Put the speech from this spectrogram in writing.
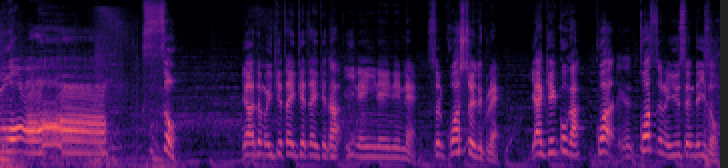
うわーくそ。いやでもいけたいけたいけた。いいねいいねいいね。いいねそれ壊しといてくれ。いや結構が。壊壊すの優先でいいぞ。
